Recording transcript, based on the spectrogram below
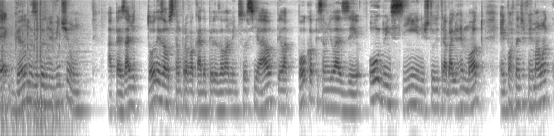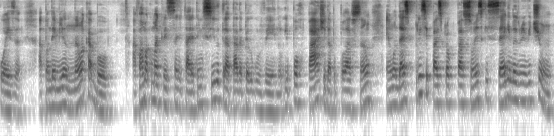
Chegamos em 2021. Apesar de toda a exaustão provocada pelo isolamento social, pela pouca opção de lazer ou do ensino, estudo e trabalho remoto, é importante afirmar uma coisa: a pandemia não acabou. A forma como a crise sanitária tem sido tratada pelo governo e por parte da população é uma das principais preocupações que segue em 2021,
